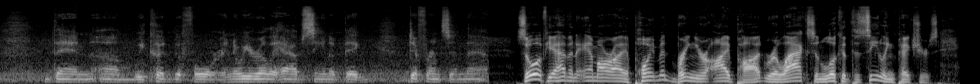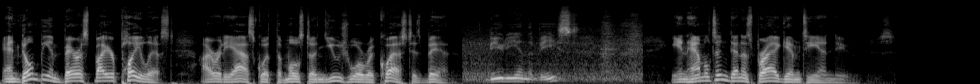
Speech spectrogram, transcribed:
than um, we could before. And we really have seen a big difference in that. So if you have an MRI appointment, bring your iPod, relax, and look at the ceiling pictures. And don't be embarrassed by your playlist. I already asked what the most unusual request has been. Beauty and the Beast? In Hamilton, Dennis Bragg, MTN News.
